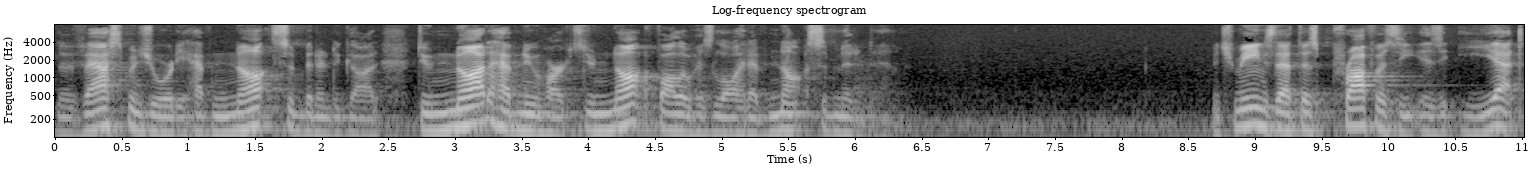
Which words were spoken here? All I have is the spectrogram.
the vast majority have not submitted to God, do not have new hearts, do not follow his law, and have not submitted to him. Which means that this prophecy is yet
